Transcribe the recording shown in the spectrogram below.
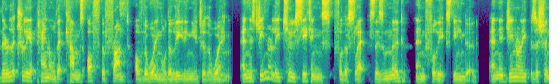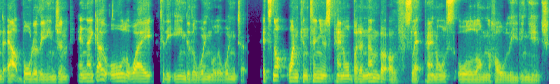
they're literally a panel that comes off the front of the wing or the leading edge of the wing. And there's generally two settings for the slats. There's mid and fully extended. And they're generally positioned outboard of the engine and they go all the way to the end of the wing or the wingtip. It's not one continuous panel, but a number of slat panels all along the whole leading edge.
